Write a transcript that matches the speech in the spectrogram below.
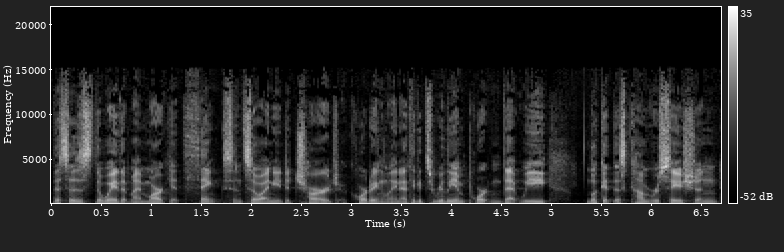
this is the way that my market thinks. And so I need to charge accordingly. And I think it's really important that we look at this conversation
